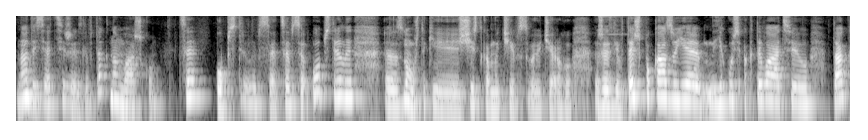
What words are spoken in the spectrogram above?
на десятці жезлів. Так нам важко. Це обстріли, все. Це все обстріли. Е, Знову ж таки, шістка мечів, в свою чергу, жезлів теж показує якусь активацію. Так?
